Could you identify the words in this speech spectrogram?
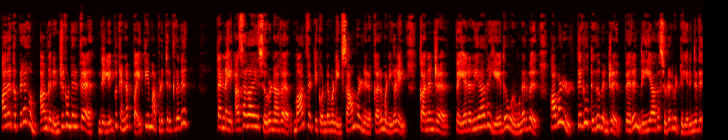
அதற்கு பிறகும் அங்கு நின்று கொண்டிருக்க திலீப்புக்கு என்ன பைத்தியமா பிடித்திருக்கிறது? தன்னை அசகாய சுரனாக மார்த்தட்டி கொண்டவனின் சாம்பல் நிற கருமணிகளில் கனன்ற பெயரறியாத ஏதோ ஒரு உணர்வு அவளுள் திகு திகுவென்று பெருந்தீயாக சுடர்விட்டு எரிந்தது.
